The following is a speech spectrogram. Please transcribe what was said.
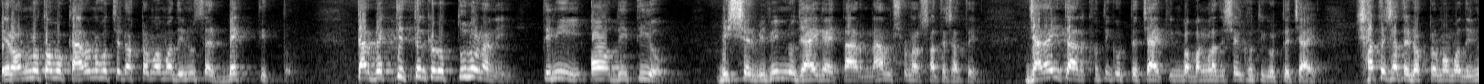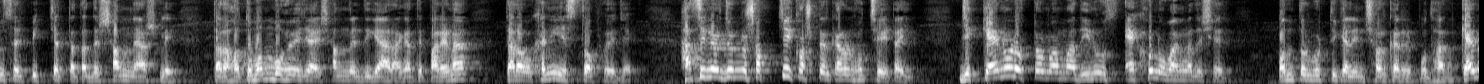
এর অন্যতম কারণ হচ্ছে ডক্টর মোহাম্মদ ইনুসের ব্যক্তিত্ব। তার ব্যক্তিত্বের কোনো তুলনা নেই। তিনি অদ্বিতীয়। বিশ্বের বিভিন্ন জায়গায় তার নাম শোনার সাথে সাথে যারাই তার ক্ষতি করতে চায় কিংবা বাংলাদেশের ক্ষতি করতে চায় সাথে সাথে ডক্টর মোহাম্মদ ইনুসের পিকচারটা তাদের সামনে আসলে তারা হতভম্ব হয়ে যায়, সামনের দিকে আর আগাতে পারে না, তারা ওখানেই স্টপ হয়ে যায়। হাসিনার জন্য সবচেয়ে কষ্টের কারণ হচ্ছে এটাই যে কেন ডক্টর মোহাম্মদ ইনুস এখনও বাংলাদেশের অন্তর্বর্তীকালীন সরকারের প্রধান? কেন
